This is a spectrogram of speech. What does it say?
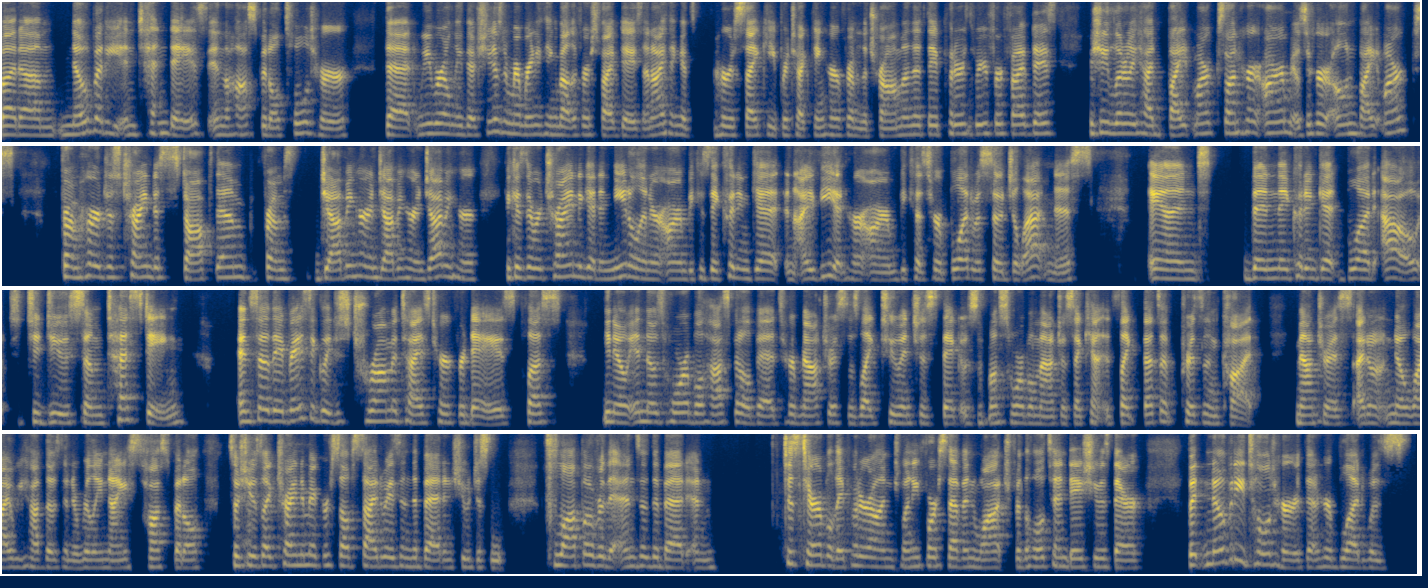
But um, nobody in 10 days in the hospital told her that we were only there. She doesn't remember anything about the first five days. And I think it's her psyche protecting her from the trauma that they put her through for five days. She literally had bite marks on her arm. It was her own bite marks from her just trying to stop them from jabbing her and jabbing her and jabbing her because they were trying to get a needle in her arm because they couldn't get an IV in her arm because her blood was so gelatinous. And then they couldn't get blood out to do some testing. And so they basically just traumatized her for days. Plus, you know, in those horrible hospital beds, her mattress was like two inches thick. It was the most horrible mattress. I can't, it's like that's a prison cot mattress. I don't know why we have those in a really nice hospital. So she was like trying to make herself sideways in the bed and she would just flop over the ends of the bed and just terrible. They put her on 24 7 watch for the whole 10 days she was there. But nobody told her that her blood was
